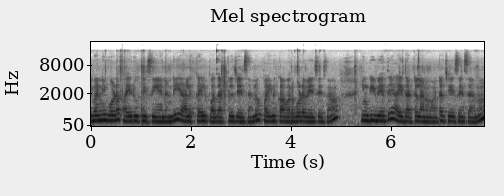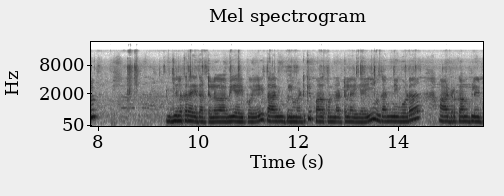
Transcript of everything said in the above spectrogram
ఇవన్నీ కూడా ఫైవ్ రూపీస్ ఏనండి యాలక్కాయలు పది అట్టలు చేశాను. పైన కవర్ కూడా వేసేసాం ఇంక ఇవైతే ఐదు అట్టలు అనమాట చేసేసాను. జీలకర్ర ఐదు అట్టలు అవి అయిపోయాయి. తాలింపులు మటుకి పదకొండు అట్టలు అయ్యాయి. ఇంకా అన్నీ కూడా ఆర్డర్ కంప్లీట్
